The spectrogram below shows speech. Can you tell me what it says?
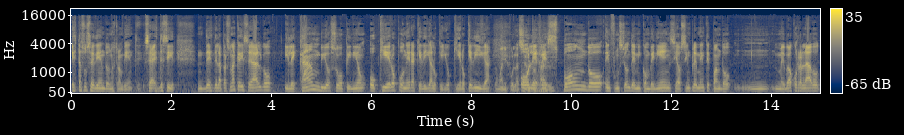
está sucediendo en nuestro ambiente. O sea, es decir, desde la persona que dice algo y le cambio su opinión o quiero poner a que diga lo que yo quiero que diga, manipulación o le total. respondo en función de mi conveniencia o simplemente cuando mm, me veo acorralado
